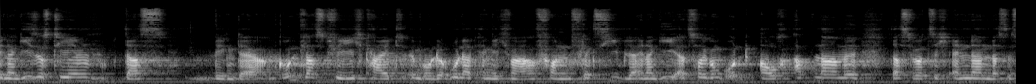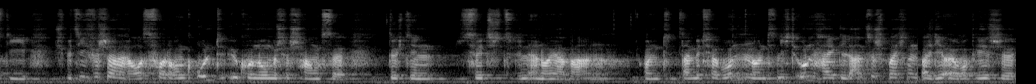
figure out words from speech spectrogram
Energiesystem, das wegen der Grundlastfähigkeit im Grunde unabhängig war von flexibler Energieerzeugung und auch Abnahme. Das wird sich ändern. Das ist die spezifische Herausforderung und ökonomische Chance durch den Switch zu den Erneuerbaren und damit verbunden und nicht unheikel anzusprechen, weil die Europäische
